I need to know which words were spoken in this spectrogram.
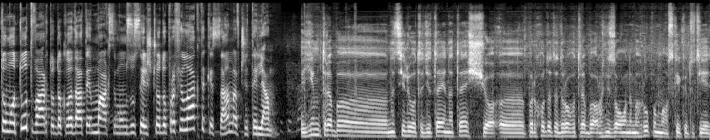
Тому тут варто докладати максимум зусиль щодо профілактики саме вчителям. Їм треба націлювати дітей на те, що е, переходити дорогу треба організованими групами, оскільки тут є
